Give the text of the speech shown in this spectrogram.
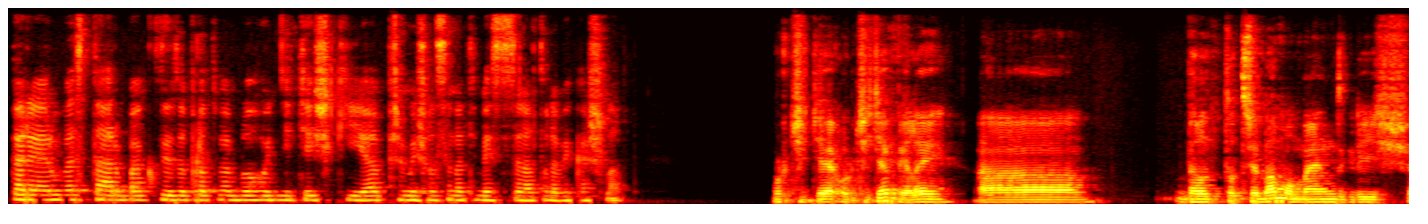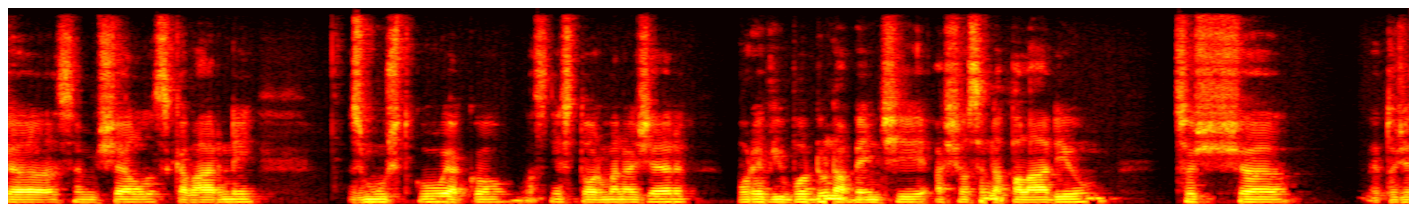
kariéru ve Starbucks, kdy to pro tebe bylo hodně těžký a přemýšlel se nad tím, jestli se na to nevykašlat? Určitě, určitě byly. A byl to třeba moment, když eh, jsem šel z kavárny z můstku jako vlastně store manažer po review boardu na benchi a šel jsem na Palladium, což eh, to, že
